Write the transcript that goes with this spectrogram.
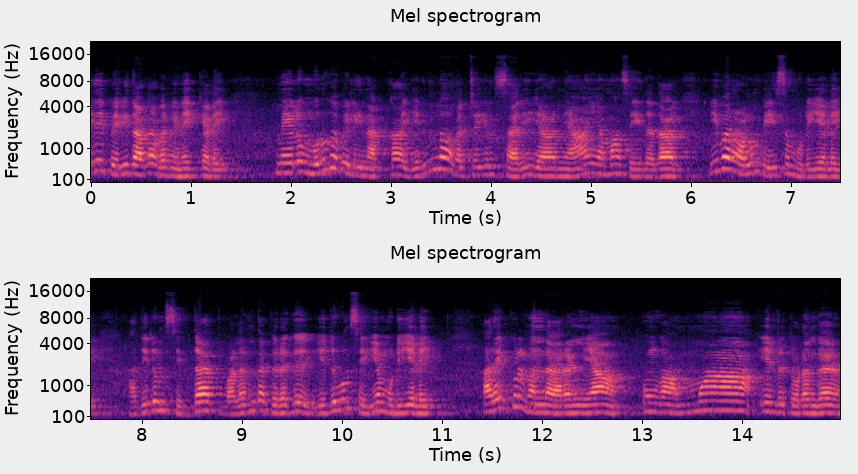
இதை பெரிதாக அவர் நினைக்கலை. மேலும் முருகவேலின் அக்கா எல்லாவற்றையும் சரியா நியாயமாக செய்ததால் இவராலும் பேச முடியலை. அதிலும் சித்தார்த் வளர்ந்த பிறகு எதுவும் செய்ய முடியலை. அறைக்குள் வந்த அரண்யா உங்க அம்மா என்று தொடங்க.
